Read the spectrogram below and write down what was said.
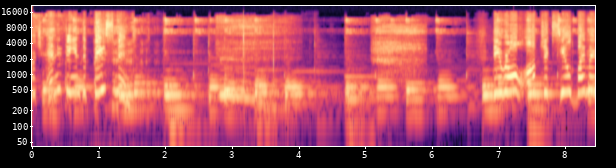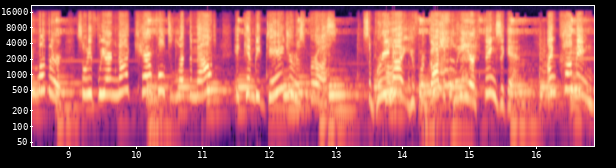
Touch anything in the basement. They were all objects sealed by my mother, so if we are not careful to let them out, it can be dangerous for us. Sabrina, you forgot to clean your things again. I'm coming.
